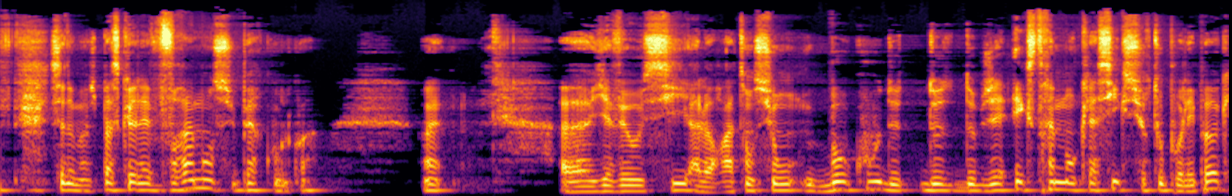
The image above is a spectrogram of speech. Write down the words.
c'est dommage parce qu'elle est vraiment super cool, quoi. Ouais. Euh, il y avait aussi, alors attention, beaucoup d'objets extrêmement classiques, surtout pour l'époque,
